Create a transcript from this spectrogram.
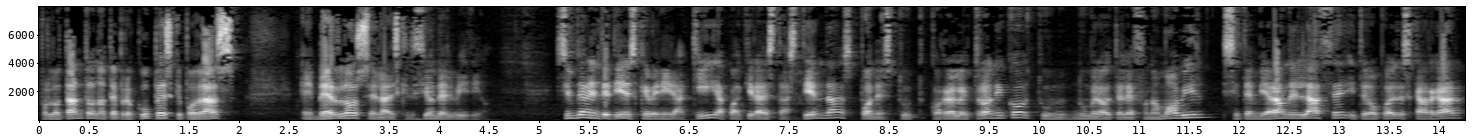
por lo tanto no te preocupes que podrás eh, verlos en la descripción del vídeo. Simplemente tienes que venir aquí a cualquiera de estas tiendas, pones tu correo electrónico, tu número de teléfono móvil, se te enviará un enlace y te lo puedes descargar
